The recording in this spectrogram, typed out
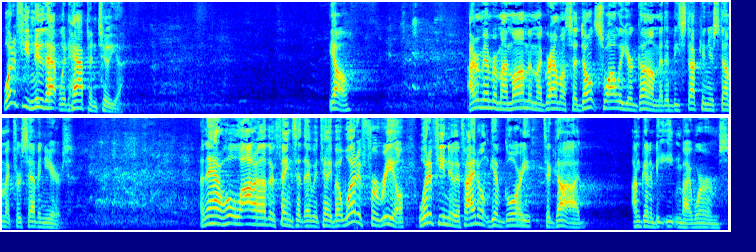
What if you knew that would happen to you? Y'all, I remember my mom and my grandma said, Don't swallow your gum, it'd be stuck in your stomach for seven years. And they had a whole lot of other things that they would tell you. But what if for real, what if you knew if I don't give glory to God, I'm going to be eaten by worms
